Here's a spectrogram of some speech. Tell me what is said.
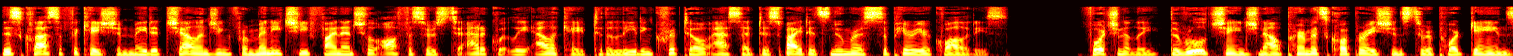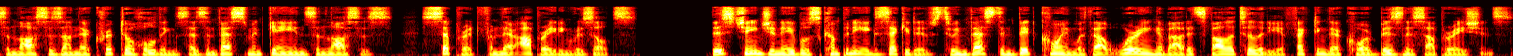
this classification made it challenging for many chief financial officers to adequately allocate to the leading crypto asset despite its numerous superior qualities. Fortunately, the rule change now permits corporations to report gains and losses on their crypto holdings as investment gains and losses, separate from their operating results. This change enables company executives to invest in Bitcoin without worrying about its volatility affecting their core business operations.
